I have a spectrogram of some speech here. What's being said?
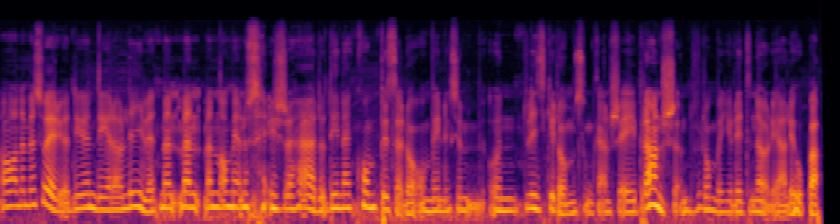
Ja, men så är det ju. Det är ju en del av livet. Men, men, men om jag nu säger så här då, dina kompisar då, om vi liksom undviker de som kanske är i branschen, för de är ju lite nördiga allihopa.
